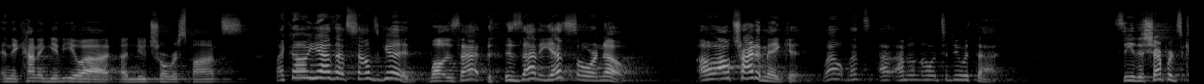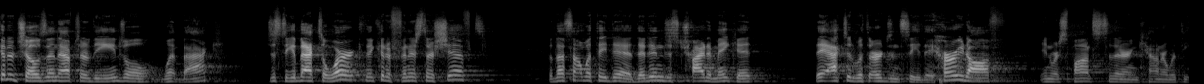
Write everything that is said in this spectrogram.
and they kind of give you a, a neutral response? Like, oh, yeah, that sounds good. Well, is that, is that a yes or no? Oh, I'll try to make it. Well, that's, I, I don't know what to do with that. See, the shepherds could have chosen after the angel went back just to get back to work. They could have finished their shift, but that's not what they did. They didn't just try to make it, they acted with urgency. They hurried off in response to their encounter with the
